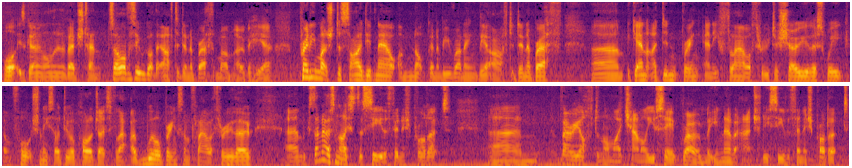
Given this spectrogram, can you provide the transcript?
what is going on in the veg tent? So obviously we've got the after dinner breath mum over here. Pretty much decided now I'm not going to be running the after dinner breath. Um, again, I didn't bring any flour through to show you this week, unfortunately, so I do apologise for that. I will bring some flour through though, um, because I know it's nice to see the finished product. Um, very often on my channel you see it grown, but you never actually see the finished product.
